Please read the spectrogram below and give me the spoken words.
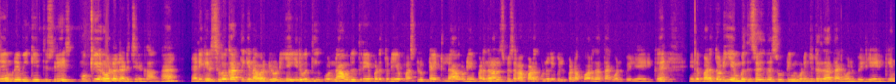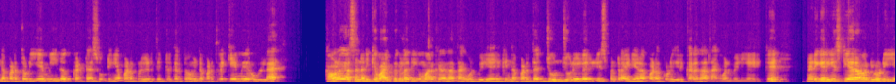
ஜெயம் ரவி கீர்த்தி சுரேஷ் முக்கிய ரோலில் நடிச்சிருக்காங்க. நடிகர் சிவகார்த்திகேயன் அவர்களுடைய இருபத்தி ஒன்றாவது திரைப்படத்துடைய ஃபர்ஸ்ட் லுக் டைட்டில் அவருடைய பிறந்தநாள் ஸ்பெஷலாக படக்குழு ரிவீல் பண்ண போகிறதா தகவல் வெளியாயிருக்கு. இந்த படத்துடைய எண்பது சதவீத ஷூட்டிங் முடிஞ்சிட்டு தான் தகவல் வெளியாயிருக்கு. இந்த படத்துடைய மீத கட்ட ஷூட்டிங்கை படக்குழு எடுத்துட்டு இருக்கிறதும் இந்த படத்தில் கேமியர் உள்ள கமலஹாசன் நடிக்க வாய்ப்புகள் அதிகமாக இருக்கிறதா தகவல் வெளியாயிருக்கு. இந்த படத்தை ஜூன் ஜூலையில் ரிலீஸ் பண்ணுற ஐடியாவில் படக்குழு இருக்கிறதா தகவல் வெளியாயிருக்கு. நடிகர் எஸ்டிஆர் அவர்களுடைய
